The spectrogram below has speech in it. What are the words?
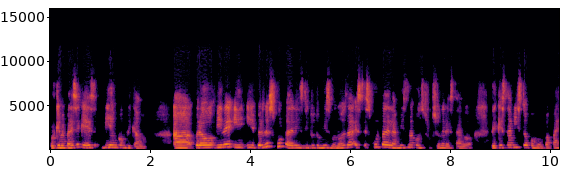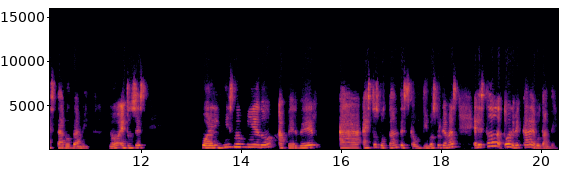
porque me parece que es bien complicado. Ah, pero viene, y, pero no es culpa del instituto mismo, ¿no? Es, es, es, culpa de la misma construcción del Estado, de que está visto como papá Estado, dame, ¿no? Entonces, por el mismo miedo a perder a, estos votantes cautivos, porque además el Estado a todo le ve cara de votante.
